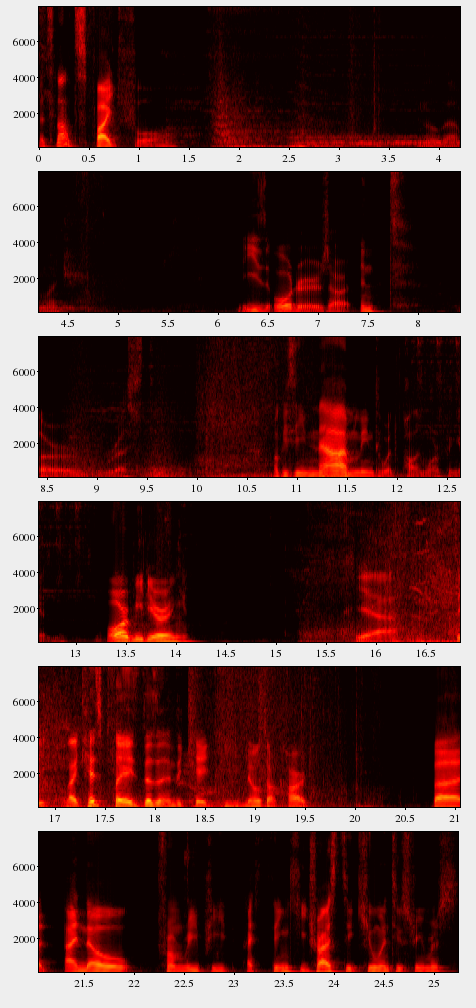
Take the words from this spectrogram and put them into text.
It's not spiteful. Know that much. These orders are interesting. Okay, see, now I'm leaning towards polymorphing it. Or meteoring. Yeah. See, like his plays doesn't indicate he knows our card. But I know from repeat, I think he tries to queue into streamers.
